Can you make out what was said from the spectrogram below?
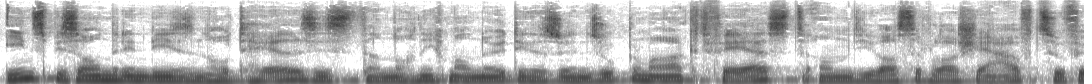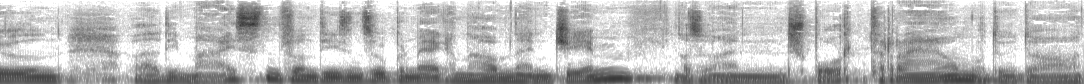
Insbesondere in diesen Hotels ist es dann noch nicht mal nötig, dass du in den Supermarkt fährst, um die Wasserflasche aufzufüllen, weil die meisten von diesen Supermärkten haben ein Gym, also einen Sportraum, wo du da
